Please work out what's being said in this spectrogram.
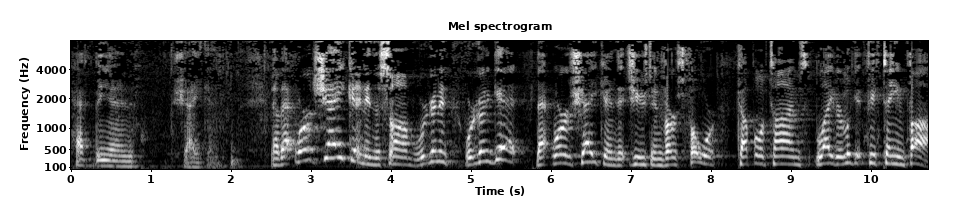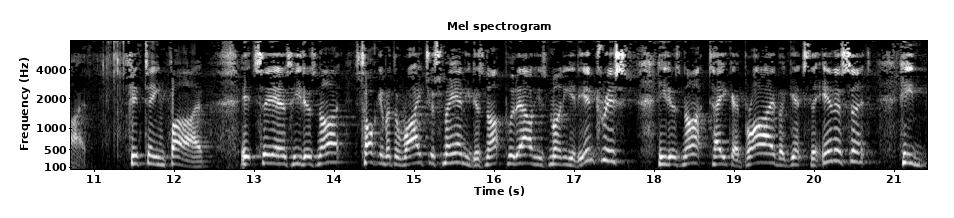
have been shaken. Now that word shaken in the Psalm, we're gonna, we're gonna get that word shaken that's used in verse 4 a couple of times later. Look at 15.5. 15.5. It says he does not, it's talking about the righteous man, he does not put out his money at interest, he does not take a bribe against the innocent, he,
